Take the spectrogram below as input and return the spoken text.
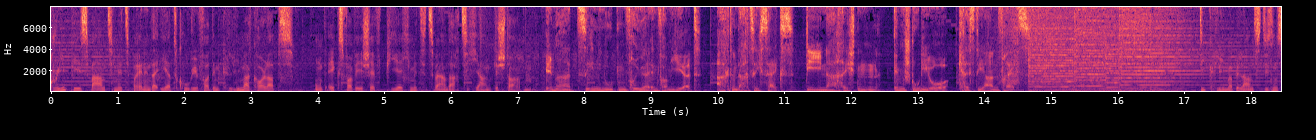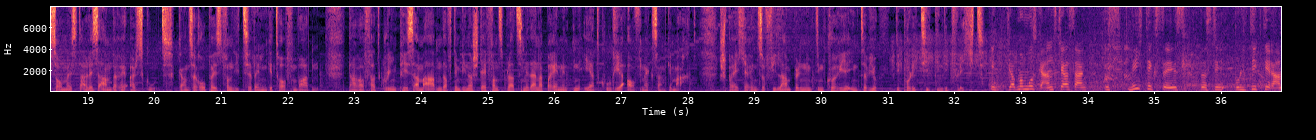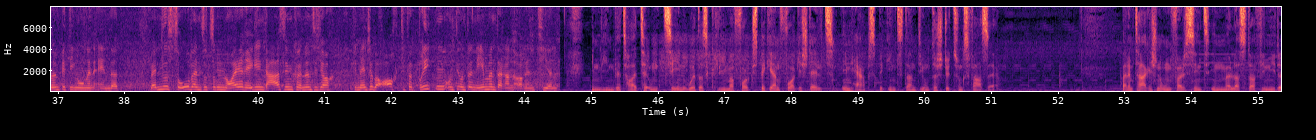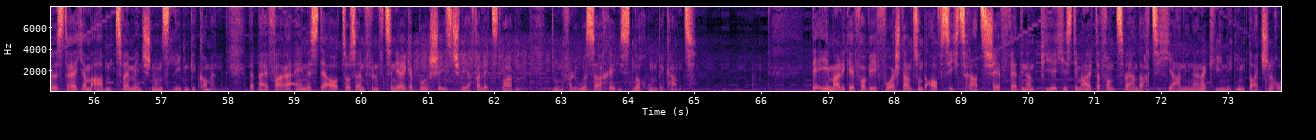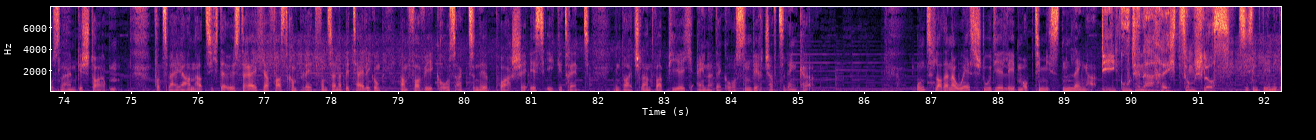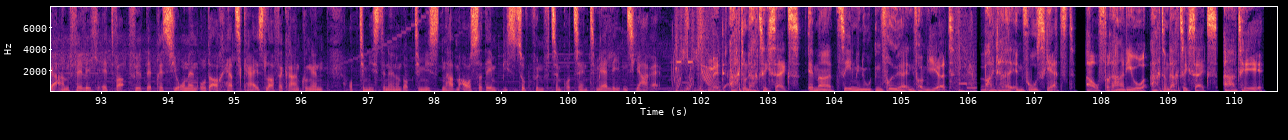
Greenpeace warnt mit brennender Erdkugel vor dem Klimakollaps und Ex-VW-Chef Piech mit 82 Jahren gestorben. Immer 10 Minuten früher informiert. 88.6 Die Nachrichten. Im Studio Christian Fritz. Die Klimabilanz diesen Sommer ist alles andere als gut. Ganz Europa ist von Hitzewellen getroffen worden. Darauf hat Greenpeace am Abend auf dem Wiener Stephansplatz mit einer brennenden Erdkugel aufmerksam gemacht. Sprecherin Sophie Lampel nimmt im Kurierinterview die Politik in die Pflicht. Ich glaube, man muss ganz klar sagen, das Wichtigste ist, dass die Politik die Rahmenbedingungen ändert. Weil nur so, wenn sozusagen neue Regeln da sind, können sich auch die Menschen, aber auch die Fabriken und die Unternehmen daran orientieren. In Wien wird heute um 10 Uhr das Klimavolksbegehren vorgestellt. Im Herbst beginnt dann die Unterstützungsphase. Bei einem tragischen Unfall sind in Möllersdorf in Niederösterreich am Abend zwei Menschen ums Leben gekommen. Der Beifahrer eines der Autos, ein 15-jähriger Bursche, ist schwer verletzt worden. Die Unfallursache ist noch unbekannt. Der ehemalige VW-Vorstands- und Aufsichtsratschef Ferdinand Pirch ist im Alter von 82 Jahren in einer Klinik im deutschen Rosenheim gestorben. Vor zwei Jahren hat sich der Österreicher fast komplett von seiner Beteiligung am VW-Großaktionär Porsche SE getrennt. In Deutschland war Pirch einer der großen Wirtschaftslenker. Und laut einer US-Studie leben Optimisten länger. Die gute Nachricht zum Schluss. Sie sind weniger anfällig, etwa für Depressionen oder auch Herz-Kreislauf-Erkrankungen. Optimistinnen und Optimisten haben außerdem bis zu 15 Prozent mehr Lebensjahre. Mit 886 immer 10 Minuten früher informiert. Weitere Infos jetzt auf Radio 886 AT.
